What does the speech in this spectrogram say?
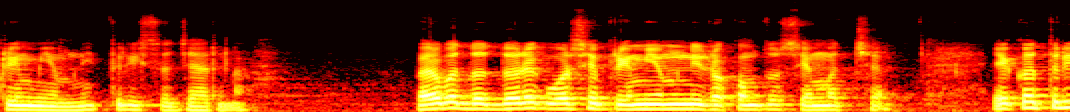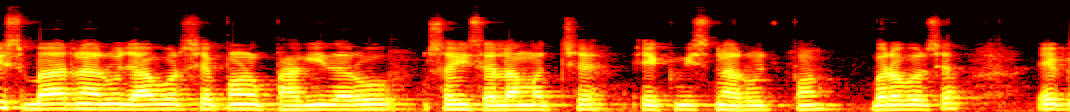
પ્રીમિયમની ત્રીસ હજારના. બરાબર? દરેક વર્ષે પ્રીમિયમની રકમ તો સેમ જ છે. એકત્રીસ બારના રોજ આ વર્ષે પણ ભાગીદારો સહી સલામત છે, એકવીસના રોજ પણ. બરાબર છે? એક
